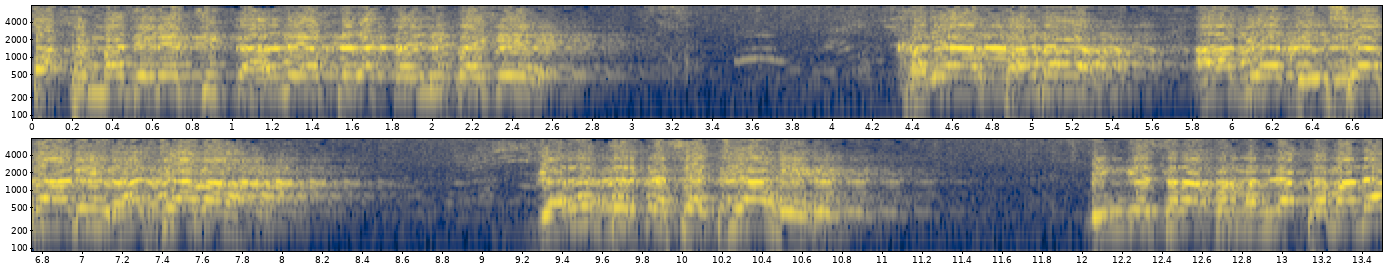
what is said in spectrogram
पाठिंबा देण्याची कारणे आपल्याला कळली पाहिजे. खऱ्या अर्थानं आज या देशाला आणि राज्याला गरज जर कशाची आहे बिंगेसर आपण म्हणल्याप्रमाणे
